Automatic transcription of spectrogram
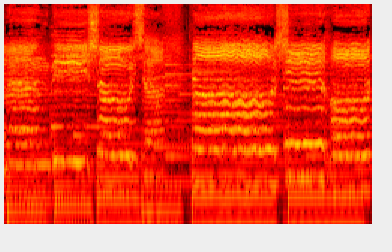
能的手下，到时候。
